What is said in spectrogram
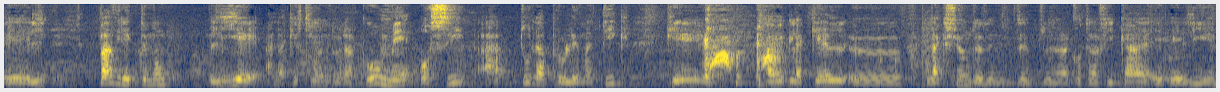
et pas directement lié à la question du narco, mais aussi à toute la problématique avec laquelle euh, l'action de, de, narcotrafiquant est, liée.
